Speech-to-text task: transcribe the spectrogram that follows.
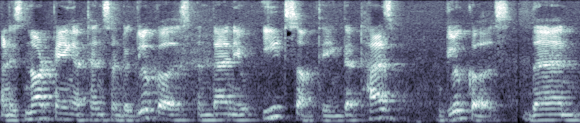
and is not paying attention to glucose, and then you eat something that has glucose, then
